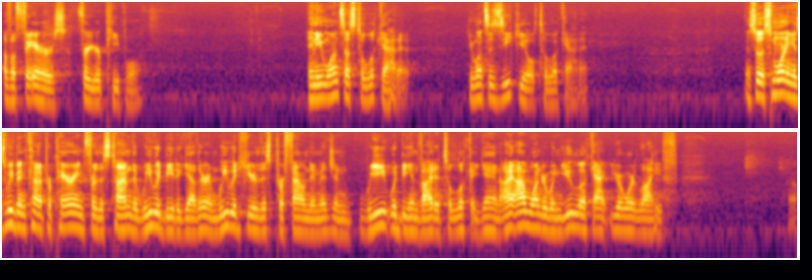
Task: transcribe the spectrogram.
of affairs for your people. And he wants us to look at it. He wants Ezekiel to look at it. And so this morning, as we've been kind of preparing for this time that we would be together and we would hear this profound image and we would be invited to look again, I, I wonder when you look at your life, uh,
